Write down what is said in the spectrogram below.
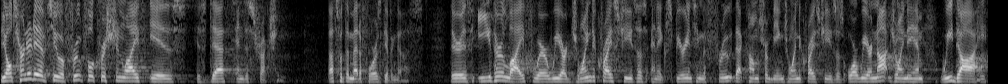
The alternative to a fruitful Christian life is, is death and destruction. That's what the metaphor is giving to us. There is either life where we are joined to Christ Jesus and experiencing the fruit that comes from being joined to Christ Jesus, or we are not joined to Him, we die,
